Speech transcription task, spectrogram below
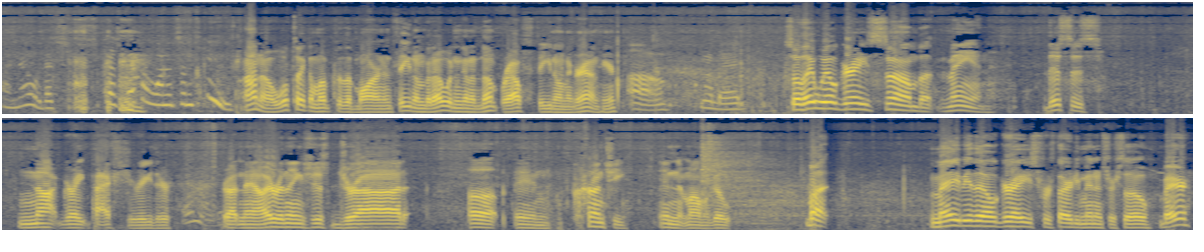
I know, that's because Pepper wanted some too. I know. We'll take them up to the barn and feed them, but I wasn't going to dump Ralph's feed on the ground here. Oh, my bad. So they will graze some, but man, this is not great pasture either Oh right now. Everything's just dried up and crunchy, isn't it, Mama Goat? But maybe they'll graze for 30 minutes or so. Bear,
